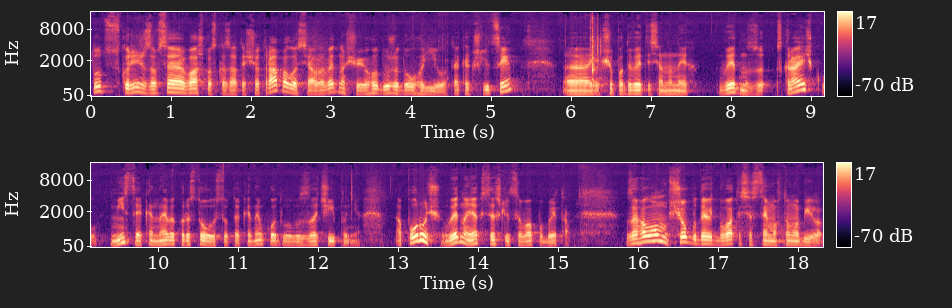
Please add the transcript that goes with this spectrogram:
тут, скоріш за все, важко сказати, що трапилося, але видно, що його дуже довго їло. Так як шліци, е, якщо подивитися на них, видно з, краєчку місце, яке не використовувалося, тобто яке не входило в зачіплення. А поруч видно, як ця шліцева побита. Загалом, що буде відбуватися з цим автомобілем?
